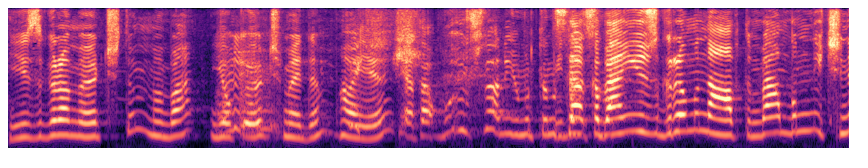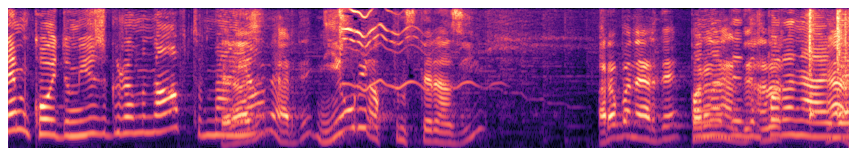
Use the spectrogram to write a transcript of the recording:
100 gram ölçtüm mü ben? Yok ölçmedim. Hayır. Ya tamam bu 3 tane yumurtanın Bir dakika ben 100 gramı ne yaptım? Ben bunun içine mi koydum? 100 gramı ne yaptım ben Terazi ya? nerede? Niye oraya attınız teraziyi? Araba nerede? Bana dedi Ara- para nerede, Ha,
